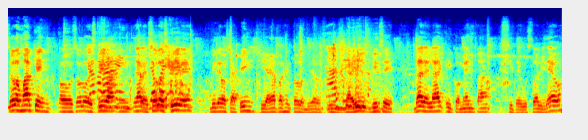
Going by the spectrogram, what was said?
Solo marquen o solo escriban, ya ves, llama solo escribe videos chapín y ahí aparecen todos los videos. Ah, y sí. ahí dice, dale like y comenta si te gustó el video.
